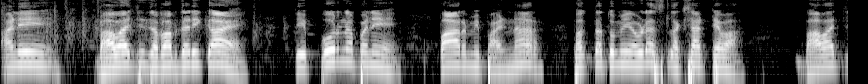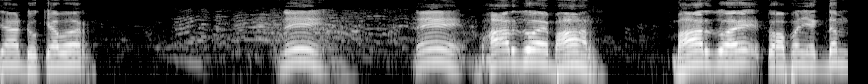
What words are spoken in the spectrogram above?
आणि भावाची जबाबदारी काय ती पूर्णपणे पार मी पाडणार. फक्त तुम्ही एवढंच लक्षात ठेवा. भावाच्या डोक्यावर नाही नाही भार जो आहे भार. भार जो आहे तो आपण एकदम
